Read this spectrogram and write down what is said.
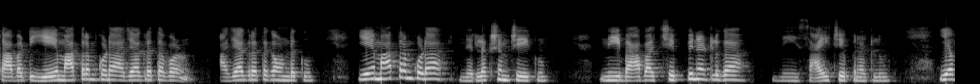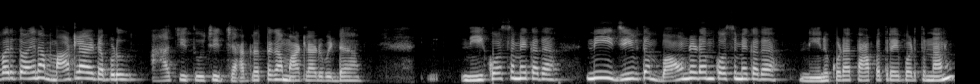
కాబట్టి ఏ మాత్రం కూడా అజాగ్రత్త అజాగ్రత్తగా ఉండకు. ఏ మాత్రం కూడా నిర్లక్ష్యం చేయకు. నీ బాబా చెప్పినట్లుగా నీ సాయి చెప్పినట్లు. ఎవరితో అయినా మాట్లాడేటప్పుడు ఆచితూచి జాగ్రత్తగా మాట్లాడు బిడ్డా. నీ కోసమే కదా నీ జీవితం బాగుండడం కోసమే కదా నేను కూడా తాపత్రయపడుతున్నాను.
